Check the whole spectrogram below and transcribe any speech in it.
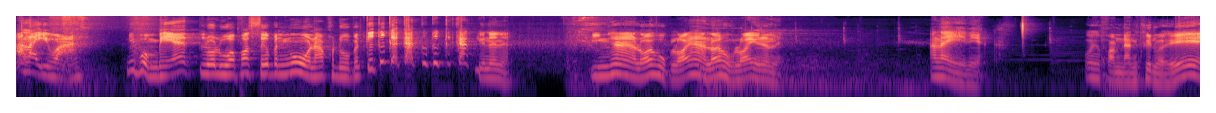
อะไรวะนี่ผมแพ้รัวๆเพราะเซิร์ฟมันโง่นะครับคนดูมันกึกกึกกักกักกึกกึกกักกักอยู่นั่นน่ะปิงห้าร้อยหกร้อยห้าร้อยหกร้อยอยู่นั่นแหละ อะไรเนี่ย โอ้ย ความดันขึ้นว่ะเฮ้ย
